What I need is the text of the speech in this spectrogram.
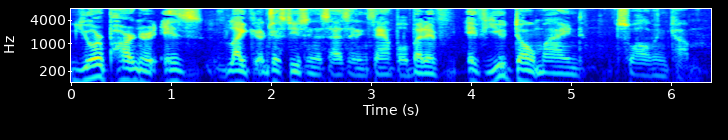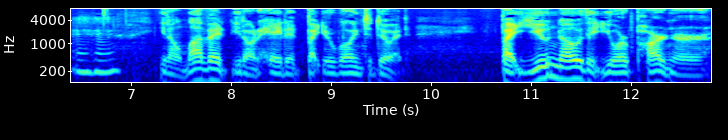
your partner is like just using this as an example, but if if you don't mind swallowing cum, mm-hmm. you don't love it, you don't hate it, but you're willing to do it, but you know that your partner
